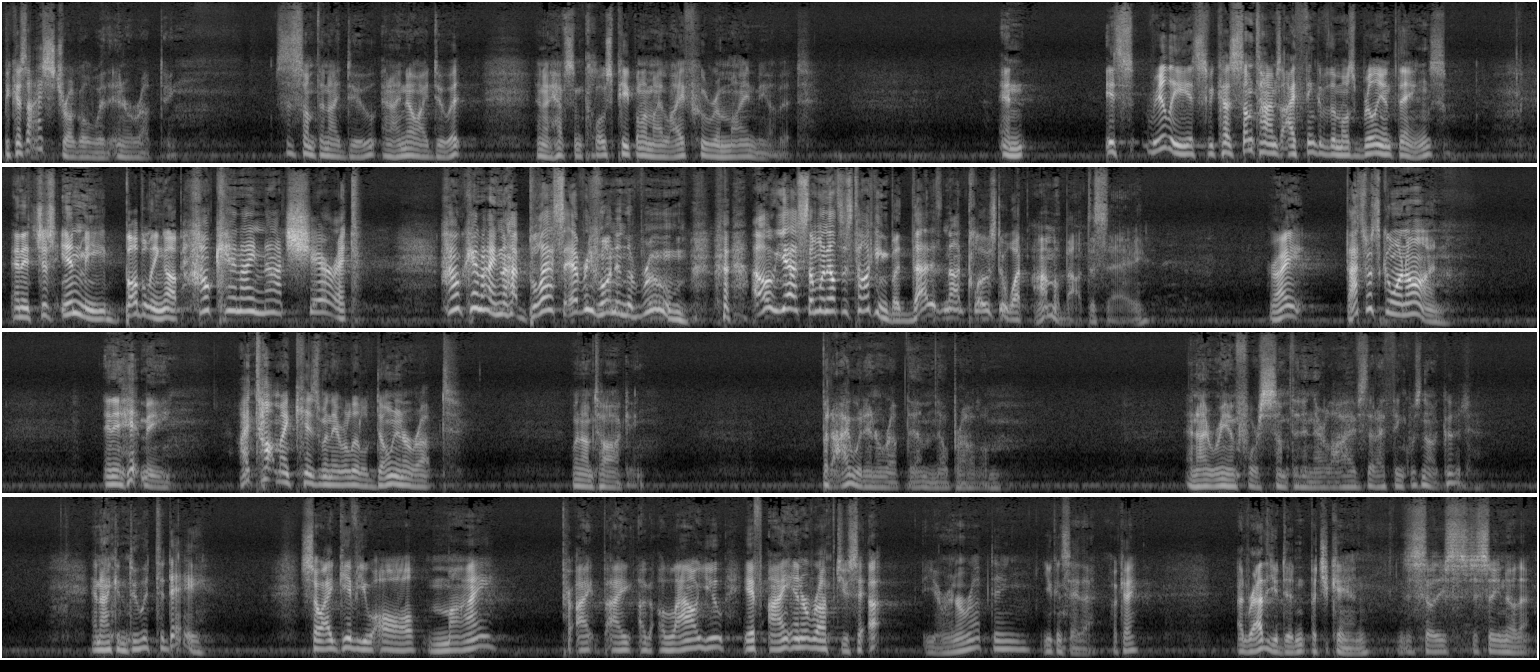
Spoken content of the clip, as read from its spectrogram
because I struggle with interrupting. This is something I do, and I know I do it, and I have some close people in my life who remind me of it. And it's really it's because sometimes I think of the most brilliant things and it's just in me bubbling up. How can I not share it? How can I not bless everyone in the room? oh, yes, someone else is talking, but that is not close to what I'm about to say. Right? That's what's going on. And it hit me. I taught my kids when they were little don't interrupt when I'm talking. But I would interrupt them, no problem and I reinforce something in their lives that I think was not good. And I can do it today. So I give you all my, I, I allow you, if I interrupt you, say, oh, you're interrupting. You can say that, okay? I'd rather you didn't, but you can, just so, just so you know that.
